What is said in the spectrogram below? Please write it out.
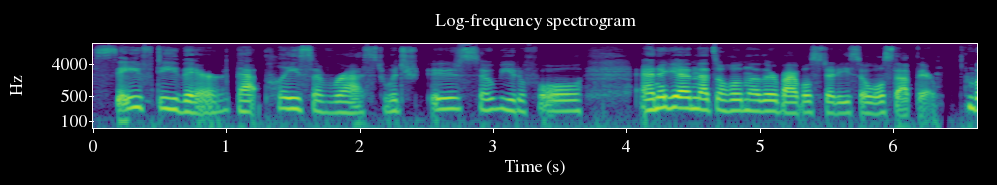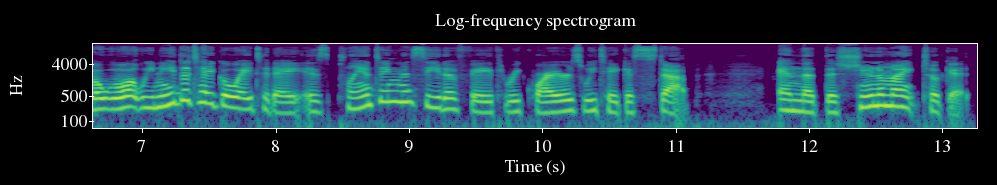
safety there, that place of rest, which is so beautiful. And again, that's a whole nother Bible study, so we'll stop there. But what we need to take away today is planting the seed of faith requires we take a step, and that the Shunammite took it.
